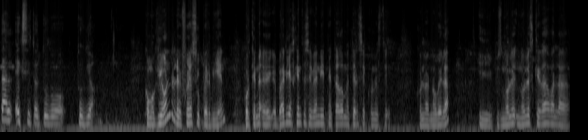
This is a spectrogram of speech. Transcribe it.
tal éxito tuvo tu guion? Como guion le fue súper bien, porque na- eh, varias gentes se habían intentado meterse con este con la novela y pues no, le- no les quedaba la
